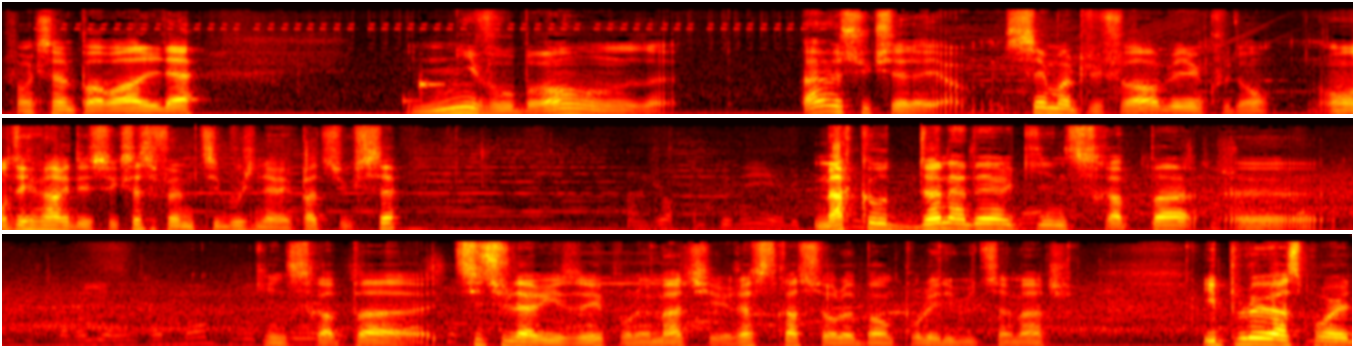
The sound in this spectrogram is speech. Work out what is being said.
fonctionne pour avoir le niveau bronze. Ah, un succès d'ailleurs. C'est moi le plus fort, bien coudon. On démarre des succès, ça fait un petit bout je n'avais pas de succès. Marco Donadel qui ne sera pas euh, qui ne sera pas titularisé pour le match. Il restera sur le banc pour le début de ce match. Il pleut à, Sport,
